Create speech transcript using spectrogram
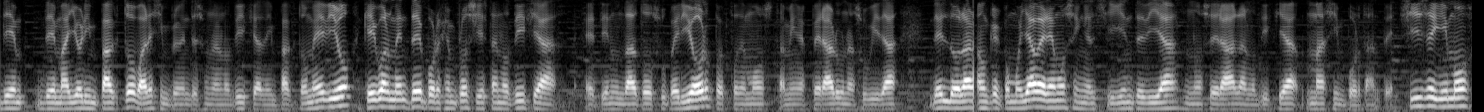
de, mayor impacto, ¿vale? Simplemente es una noticia de impacto medio, que igualmente, por ejemplo, si esta noticia eh, tiene un dato superior, pues podemos también esperar una subida del dólar, aunque como ya veremos en el siguiente día no será la noticia más importante. Si seguimos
